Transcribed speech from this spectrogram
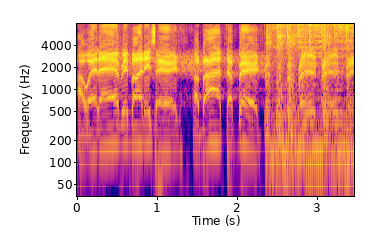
Ah, well, everybody's heard about the bird. Bird, bird, bird.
